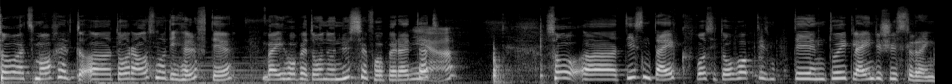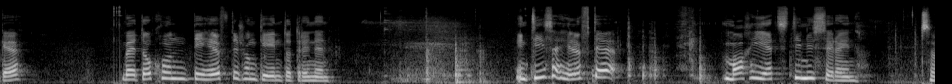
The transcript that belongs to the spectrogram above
So, jetzt mache ich äh, daraus noch die Hälfte, weil ich habe ja da noch Nüsse vorbereitet. Ja. So, äh, diesen Teig, was ich da habe, den, den tue ich gleich in die Schüssel rein, gell? Weil da kann die Hälfte schon gehen da drinnen. In dieser Hälfte mache ich jetzt die Nüsse rein. So.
